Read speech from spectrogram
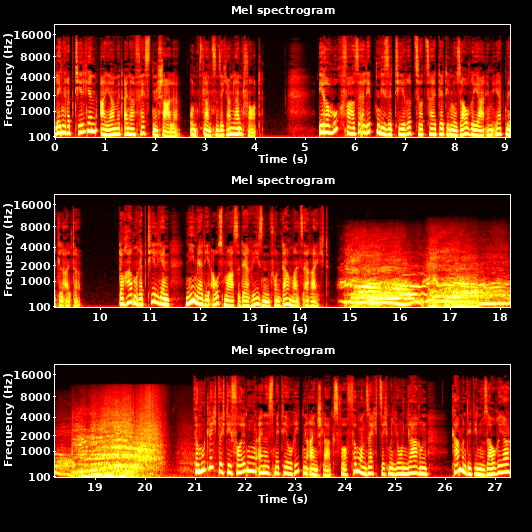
legen Reptilien Eier mit einer festen Schale und pflanzen sich an Land fort. Ihre Hochphase erlebten diese Tiere zur Zeit der Dinosaurier im Erdmittelalter. Doch haben Reptilien nie mehr die Ausmaße der Riesen von damals erreicht. Vermutlich durch die Folgen eines Meteoriteneinschlags vor 65 Millionen Jahren kamen die Dinosaurier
